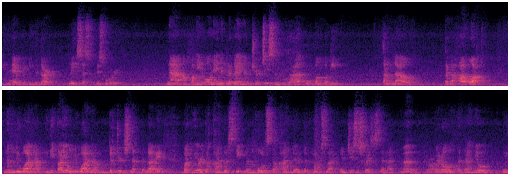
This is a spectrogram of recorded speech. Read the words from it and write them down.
in every in the dark places of this world. Na ang Panginoon ay naglagay ng church sa isang lugar upang maging tanglaw, tagahawak ng liwanag. Hindi tayo ang liwanag, the church not the light, but we are the candlestick that holds the candle that gives light. And Jesus Christ is the light. Amen. Pero tandaan nyo, kung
